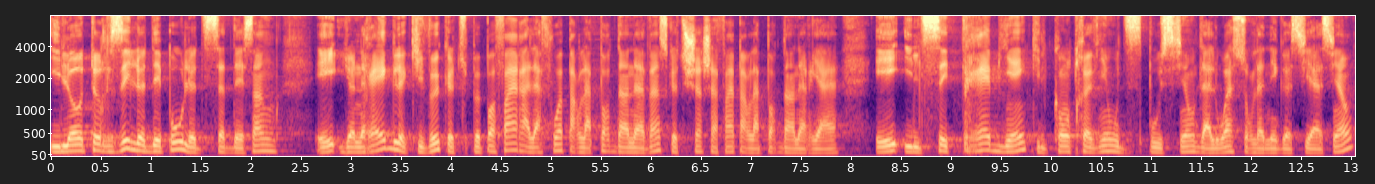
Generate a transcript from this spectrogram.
il a autorisé le dépôt le 17 décembre. Et il y a une règle qui veut que tu peux pas faire à la fois par la porte d'en avant ce que tu cherches à faire par la porte d'en arrière. Et il sait très bien qu'il contrevient aux dispositions de la loi sur la négociation.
